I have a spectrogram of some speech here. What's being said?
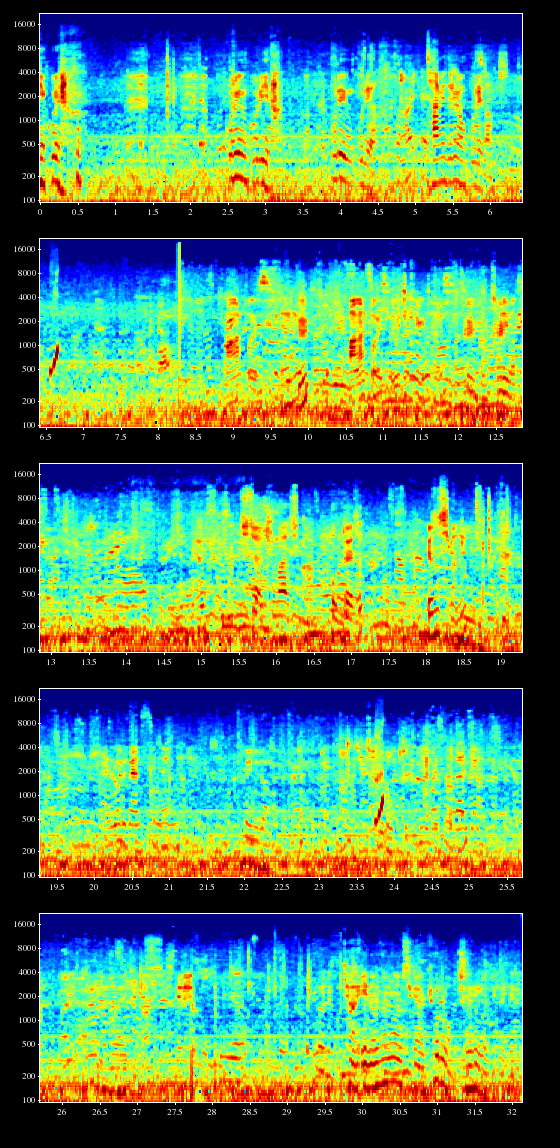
6시간 가야 돼. 개꿀이야. 꿀이면 꿀이다. 꿀이면 꿀이야. 잠이 들면 꿀이다. 망할 뻔했어. 응? 망할 뻔했어. 일찍 되게 잘했어. 그러니까 자리 맞. 진짜 중간 시간. 복도에서? 6시간을? 표를 막 주는 거지 그게.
